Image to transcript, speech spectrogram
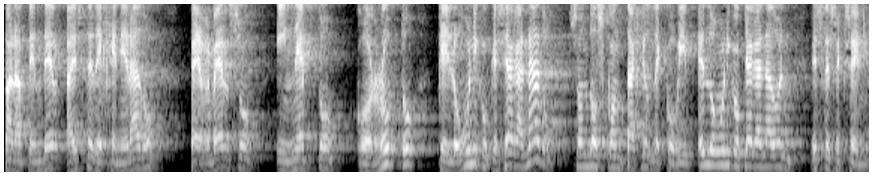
para atender a este degenerado, perverso, inepto, corrupto, que lo único que se ha ganado son dos contagios de COVID. Es lo único que ha ganado en este sexenio.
